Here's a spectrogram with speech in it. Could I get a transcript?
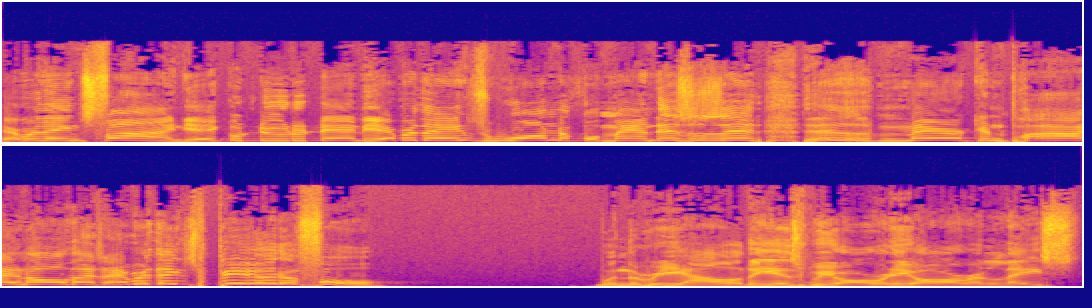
Everything's fine. Yanko doody dandy. Everything's wonderful. Man, this is it. This is American pie and all that. Everything's beautiful. When the reality is we already are a, lace,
